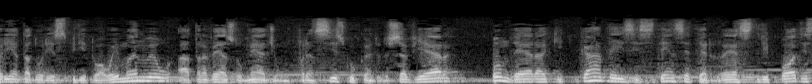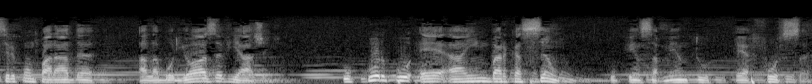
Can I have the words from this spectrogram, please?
Orientador espiritual Emmanuel, através do médium Francisco Cândido Xavier, pondera que cada existência terrestre pode ser comparada à laboriosa viagem. O corpo é a embarcação, o pensamento é a força.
